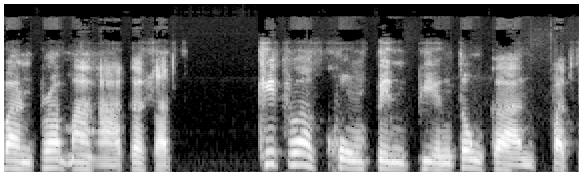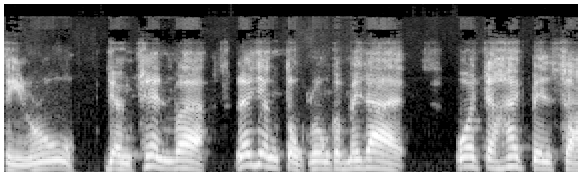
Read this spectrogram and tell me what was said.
บันพระมหากษัตริย์ คิดว่าคงเป็นเพียงต้องการปฏิรูป อย่างเช่นว่า และยังตกลงกันไม่ได้ ว่าจะให้เป็นสา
